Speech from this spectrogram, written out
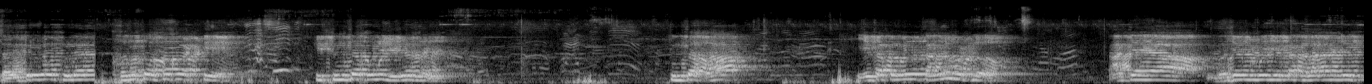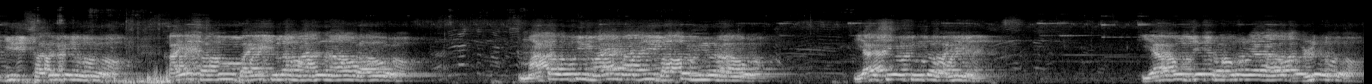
सावित्रीबाई फुले खंत असं वाटते की तुमचा कोणी लिडर नाही. तुमचा बाप एका कवीनं चांगलं म्हटलं आमच्या या भजन म्हणजे एका कलाकाराने गीत सादर केलं होतं. काय साधू बाई तुला माझं नाव गाव. माता होती माय माझी बाप भिन्न राव याशिवाय तुमचा वाली नाही. या अगोदर जे प्रकरण या गावात घडलं होतं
